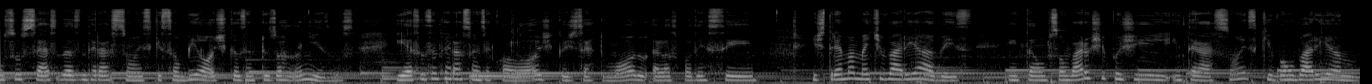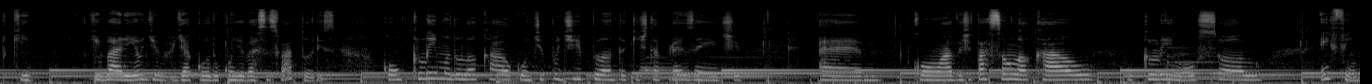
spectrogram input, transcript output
o sucesso das interações que são bióticas entre os organismos. E essas interações ecológicas, de certo modo, elas podem ser extremamente variáveis. Então, são vários tipos de interações que vão variando, que, que variam de, de acordo com diversos fatores. Com o clima do local, com o tipo de planta que está presente, é, com a vegetação local, o clima, o solo, enfim,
